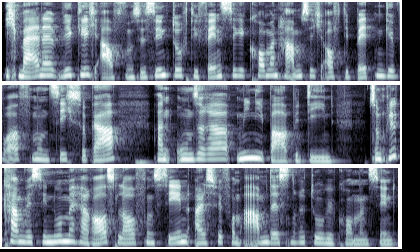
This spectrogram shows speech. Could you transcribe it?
Ich meine wirklich Affen. Sie sind durch die Fenster gekommen, haben sich auf die Betten geworfen und sich sogar an unserer Minibar bedient. Zum Glück haben wir sie nur mehr herauslaufen sehen, als wir vom Abendessen retour gekommen sind.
